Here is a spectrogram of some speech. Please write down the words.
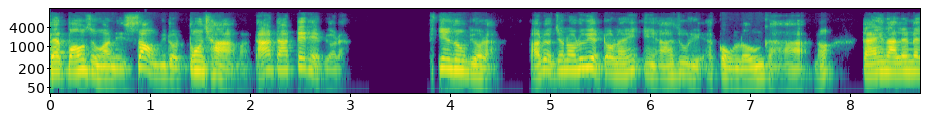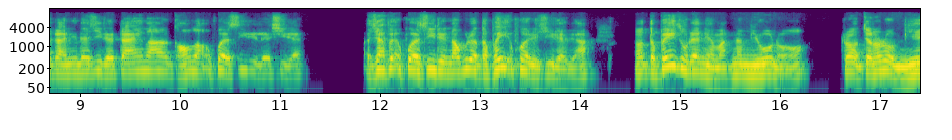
ဘက်ပေါင်းစုံကနေစောင့်ပြီးတော့တွန်းချရမှာဒါဒါတက်တဲ့ပြောတာအရှင်းဆုံးပြောတာဘာလို့ကျွန်တော်တို့ရဲ့တော်လိုင်းအင်အားစုတွေအကုန်လုံးကနော်တိုင်းသားလက်နက်ကိုင်တွေလည်းရှိတယ်တိုင်းသားခေါင်းဆောင်အဖွဲ့အစည်းတွေလည်းရှိတယ်အရပ်ဘက်အဖွဲ့အစည်းတွေနောက်ပြီးတော့တပိတ်အဖွဲ့တွေရှိတယ်ဗျာနော်တပိတ်ဆိုတဲ့နေရာမှာနှစ်မျိုးနော်တော့ကျွန်တော်တို့မြေ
